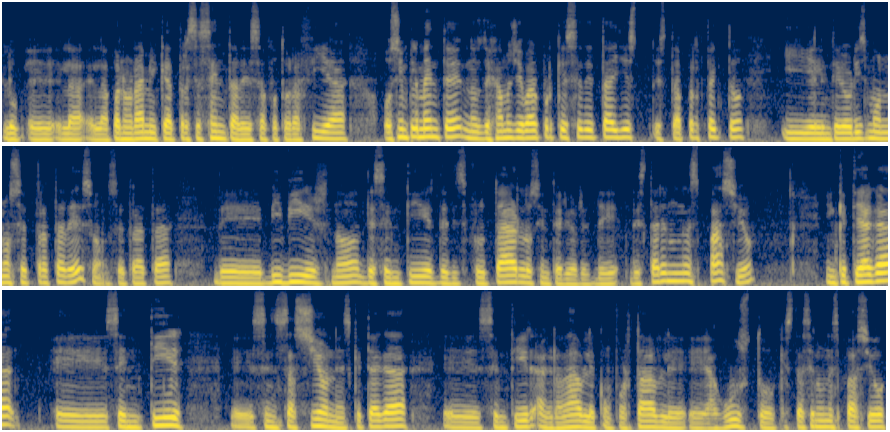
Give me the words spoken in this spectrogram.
lo, eh, la, la, panorámica 360 de esa fotografía, o simplemente nos dejamos llevar porque ese detalle está perfecto y el interiorismo no se trata de eso, se trata de vivir, ¿no? de sentir, de disfrutar los interiores, de, de estar en un espacio en que te haga eh, sentir eh, sensaciones, que te haga eh, sentir agradable, confortable, a gusto, que estás en un espacio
